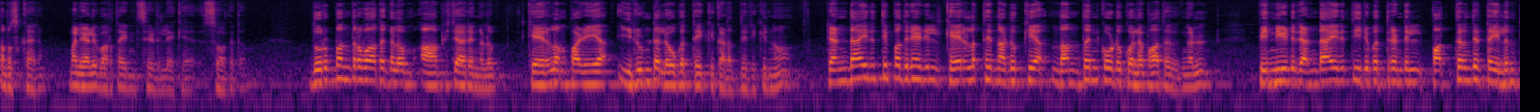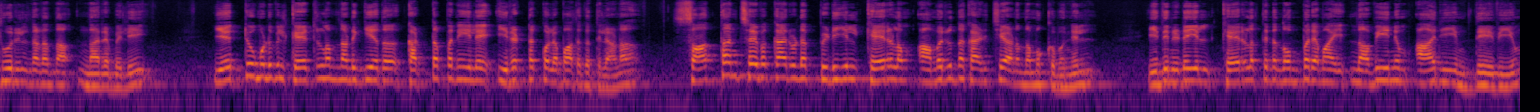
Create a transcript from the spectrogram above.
നമസ്കാരം. മലയാളി വാർത്ത ഇൻസൈഡിലേക്ക് സ്വാഗതം. ദുർമന്ത്രവാദങ്ങളും ആഭിചാരങ്ങളും കേരളം പഴയ ഇരുണ്ട ലോകത്തേക്ക് കടന്നിരിക്കുന്നു. രണ്ടായിരത്തി പതിനേഴിൽ കേരളത്തെ നടുക്കിയ നന്ദൻകോട് കൊലപാതകങ്ങൾ പിന്നീട് രണ്ടായിരത്തി ഇരുപത്തിരണ്ടിൽ പത്തനംതിട്ട ഇലന്തൂരിൽ നടന്ന നരബലി ഏറ്റവും ഒടുവിൽ കേരളം നടുങ്ങിയത് കട്ടപ്പനയിലെ ഇരട്ട കൊലപാതകത്തിലാണ്. സാത്താൻ സേവക്കാരുടെ പിടിയിൽ കേരളം അമരുന്ന കാഴ്ചയാണ് നമുക്ക് മുന്നിൽ. ഇതിനിടയിൽ കേരളത്തിന്റെ നൊമ്പരമായി നവീനും ആര്യയും ദേവിയും.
